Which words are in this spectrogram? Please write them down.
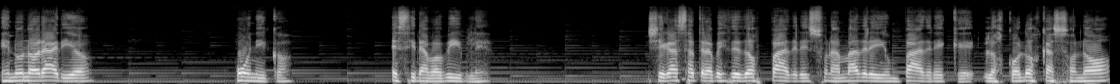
en un horario único es inamovible. Llegas a través de dos padres, una madre y un padre, que los conozcas o no,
